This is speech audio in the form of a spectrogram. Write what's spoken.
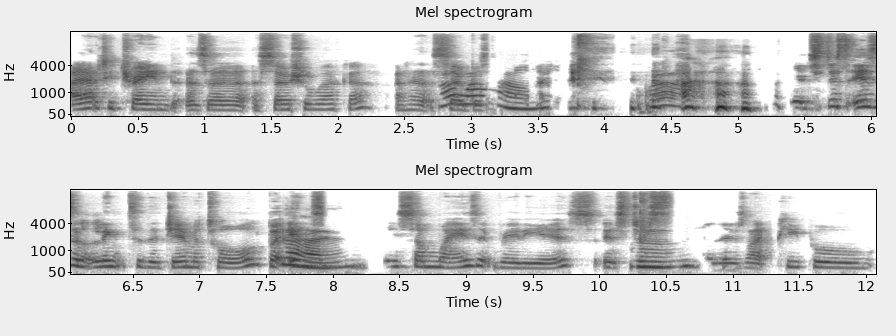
I actually trained as a, a social worker. I know that's so oh, wow. wow. Which just isn't linked to the gym at all. But no. in, in some ways it really is. It's just mm. there's like people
